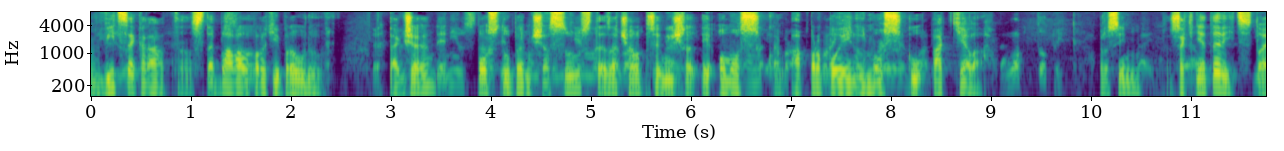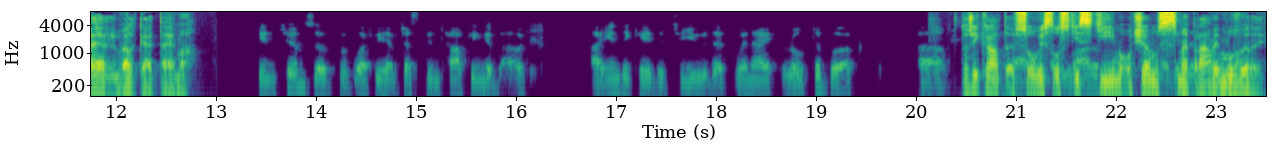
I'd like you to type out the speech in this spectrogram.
vícekrát jste plaval proti proudu. Takže postupem času jste začal přemýšlet i o mozku a propojení mozku a těla. Prosím, řekněte víc, to je velké téma. I indicated to you that when I wrote the book, to říkáte v souvislosti s tím, o čem jsme právě mluvili.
